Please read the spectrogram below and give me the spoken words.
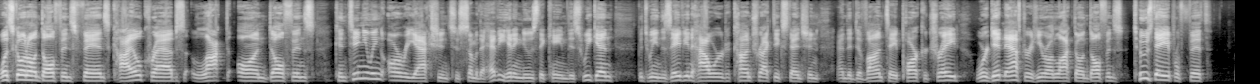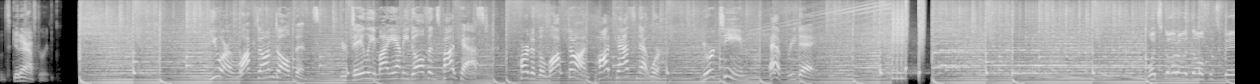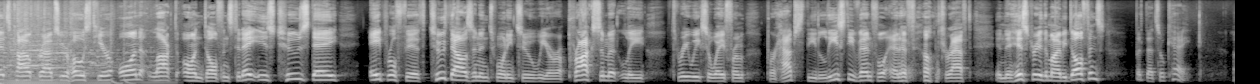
What's going on, Dolphins fans? Kyle Crabbs, locked on Dolphins, continuing our reaction to some of the heavy hitting news that came this weekend between the Xavier Howard contract extension and the DeVante Parker trade. We're getting after it here on Locked On Dolphins, Tuesday, April 5th. Let's get after it. You are Locked On Dolphins, your daily Miami Dolphins podcast, part of the Locked On Podcast Network. Your team every day. What's going on, Dolphins fans? Kyle Crabbs, your host here on Locked On Dolphins. Today is Tuesday, April 5th, 2022. We are approximately three weeks away from perhaps the least eventful NFL draft in the history of the Miami Dolphins, but that's okay.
